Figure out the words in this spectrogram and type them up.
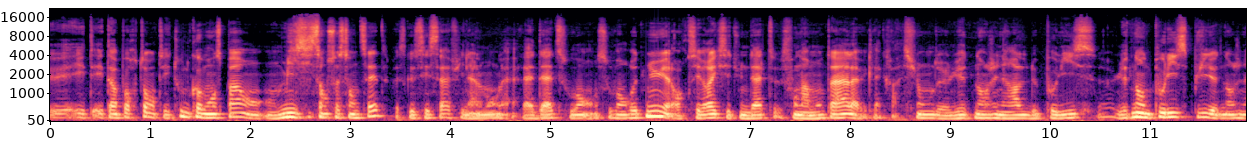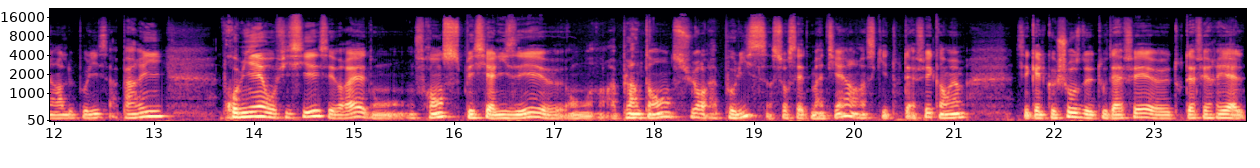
est, est, importante et tout ne commence pas en, 1667, parce que c'est ça, finalement, la, date souvent, souvent retenue. Alors, c'est vrai que c'est une date fondamentale avec la création de lieutenant général de police, lieutenant de police, puis lieutenant général de police à Paris premier officier, c'est vrai, en France spécialisé euh, à plein temps sur la police, sur cette matière, hein, ce qui est tout à fait quand même, c'est quelque chose de tout à fait, euh, tout à fait réel.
